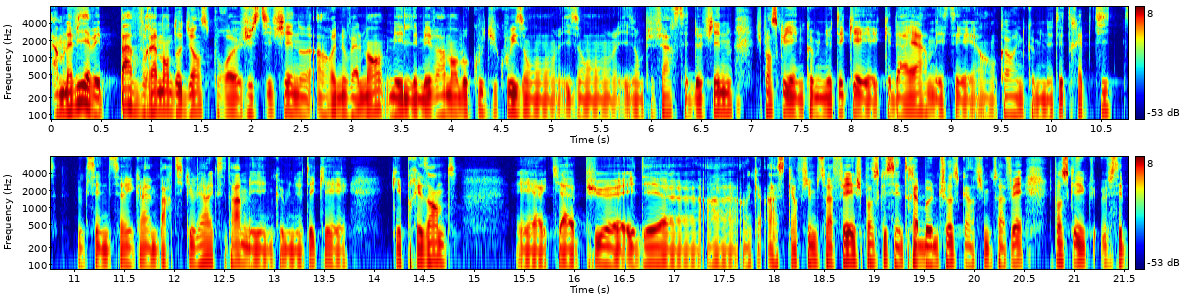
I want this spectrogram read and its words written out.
à mon avis, il n'y avait pas vraiment d'audience pour euh, justifier un renouvellement, mais ils l'aimaient vraiment beaucoup. Du coup, ils ont, ils, ont, ils ont pu faire ces deux films. Je pense qu'il y a une communauté qui est, derrière, mais c'est encore une communauté très petite, vu que c'est une série quand même particulière, etc. Mais il y a une communauté qui est, qui est présente et euh, qui a pu euh, aider à, ce qu'un film soit fait. Je pense que c'est une très bonne chose qu'un film soit fait. Je pense que c'est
